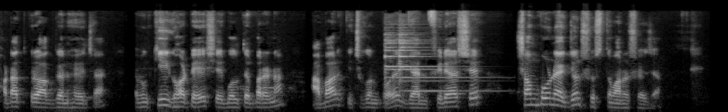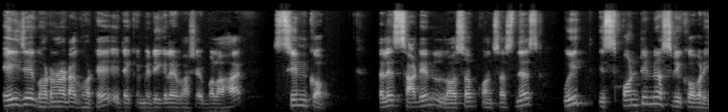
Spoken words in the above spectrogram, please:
হঠাৎ করে অজ্ঞান হয়ে যায় এবং কি ঘটে সে বলতে পারে না আবার কিছুক্ষণ পরে জ্ঞান ফিরে আসে, সম্পূর্ণ একজন সুস্থ মানুষ হয়ে যায়। এই যে ঘটনাটা ঘটে, এটাকে মেডিকেলের ভাষায় বলা হয় সিনকপ। তাহলে sudden loss of consciousness with spontaneous recovery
